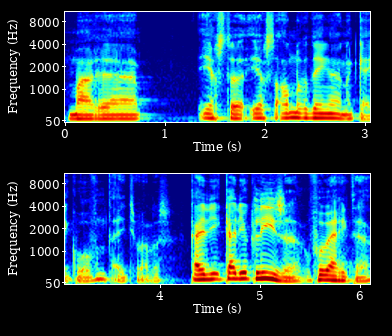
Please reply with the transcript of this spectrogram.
Maar eh eerst, de, eerst de andere dingen en dan kijken we over een tijdje wel eens. Kan je die, kan je die ook leasen? Of hoe werkt dat?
